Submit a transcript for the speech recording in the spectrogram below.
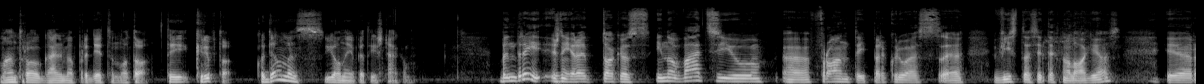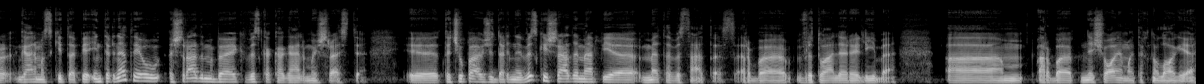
Man atrodo galime pradėti nuo to. Tai kripto. Kodėl mes jonai apie tai šnekam bendrai žinai yra tokios inovacijų frontai per kuriuos vystosi technologijos. Ir galima sakyt apie internetą jau išradome beveik viską ką galima išrasti. E, tačiau pavyzdžiui dar ne viską išradome apie meta visatas arba virtualią realybę arba nešiojamą technologiją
